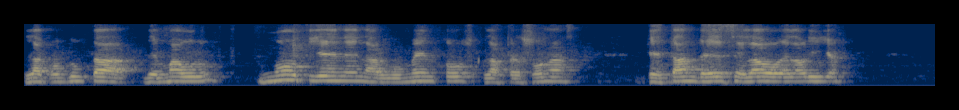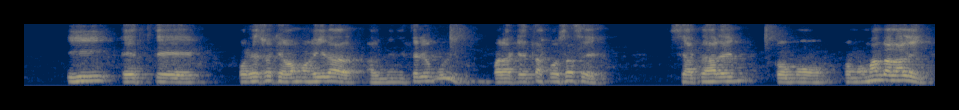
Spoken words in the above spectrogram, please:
la conducta de Mauro, no tienen argumentos las personas que están de ese lado de la orilla y este, por eso es que vamos a ir al, Ministerio Público para que estas cosas se, se aclaren como, como manda la ley.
